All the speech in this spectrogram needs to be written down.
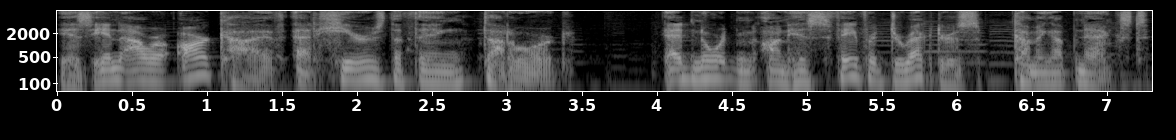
is in our archive at here'sthething.org. Ed Norton on his favorite directors coming up next.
